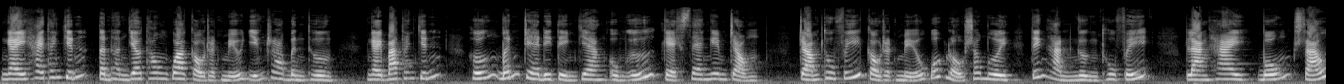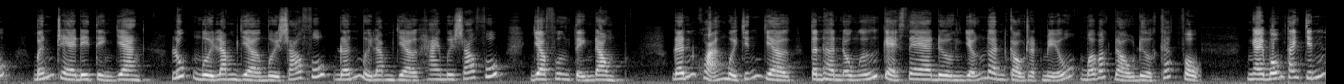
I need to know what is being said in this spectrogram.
Ngày 2 tháng 9, tình hình giao thông qua cầu Rạch Miễu diễn ra bình thường. Ngày 3 tháng 9, hướng Bến Tre đi Tiền Giang ủng ứ, kẹt xe nghiêm trọng. Trạm thu phí cầu Rạch Miễu quốc lộ 60 tiến hành ngừng thu phí. Làng 2, 4, 6, Bến Tre đi Tiền Giang lúc 15 giờ 16 phút đến 15 giờ 26 phút do phương tiện đông. Đến khoảng 19 giờ, tình hình ủng ứ kẹt xe đường dẫn lên cầu Rạch Miễu mới bắt đầu được khắc phục. Ngày 4 tháng 9,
